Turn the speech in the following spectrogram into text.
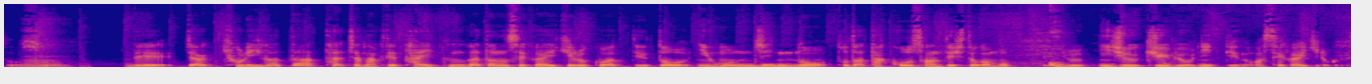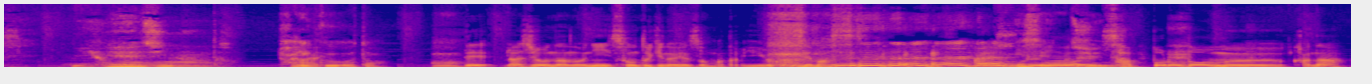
そうそう。で、じゃあ距離型たじゃなくて対空型の世界記録はっていうと、日本人の戸田拓夫さんって人が持っている29秒2っていうのが世界記録です。日本人なんだ。対空型？あで、ラジオなのにその時の映像をまた見せます。はい、これは2010年札幌ドームかな？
